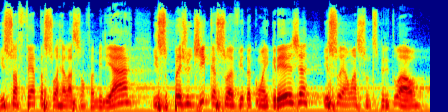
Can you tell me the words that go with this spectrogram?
isso afeta a sua relação familiar, isso prejudica a sua vida com a igreja, isso é um assunto espiritual.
